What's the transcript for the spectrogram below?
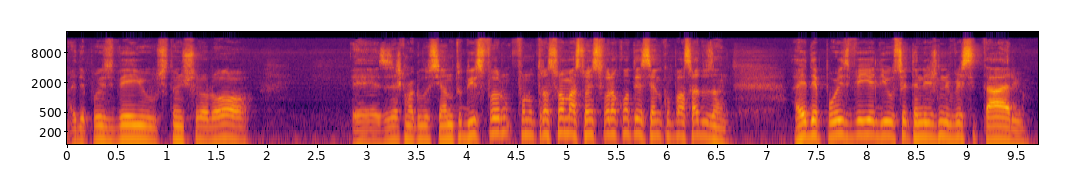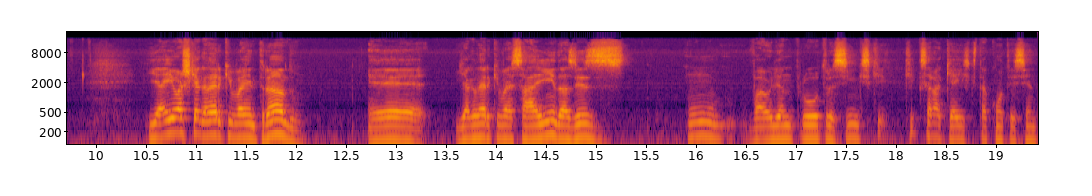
Aí depois veio o Chitão de Chororó, é, Zezé de Camargo Luciano. Tudo isso foram, foram transformações que foram acontecendo com o passar dos anos. Aí depois veio ali o sertanejo universitário. E aí eu acho que a galera que vai entrando é, e a galera que vai saindo, às vezes um vai olhando pro outro assim, o que, que, que, será que é isso que está acontecendo?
